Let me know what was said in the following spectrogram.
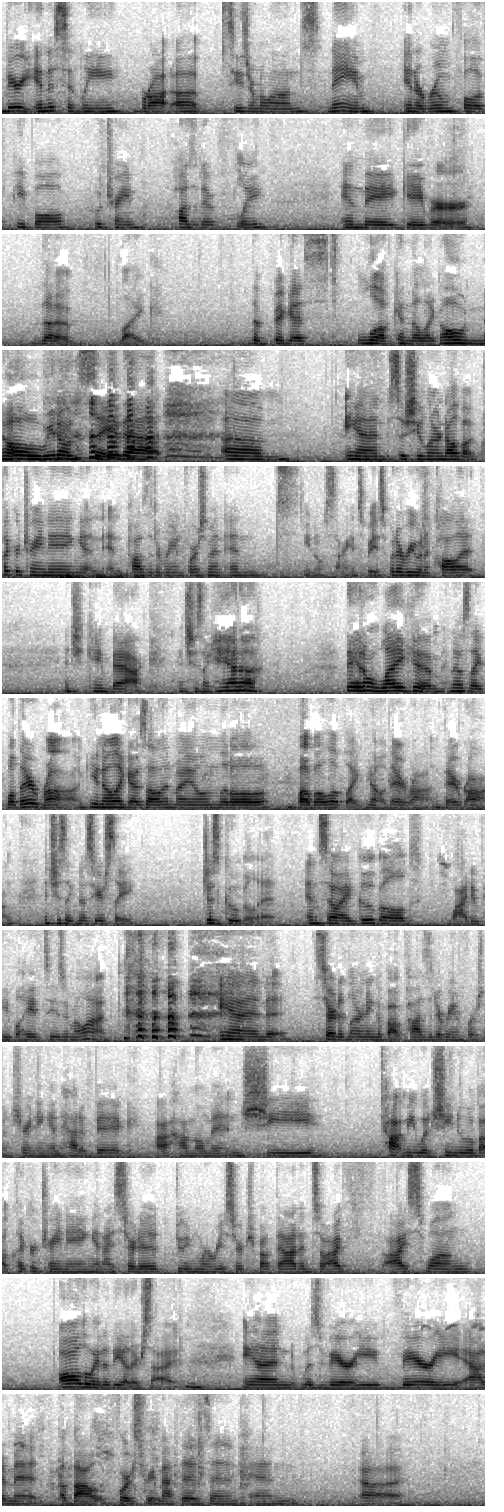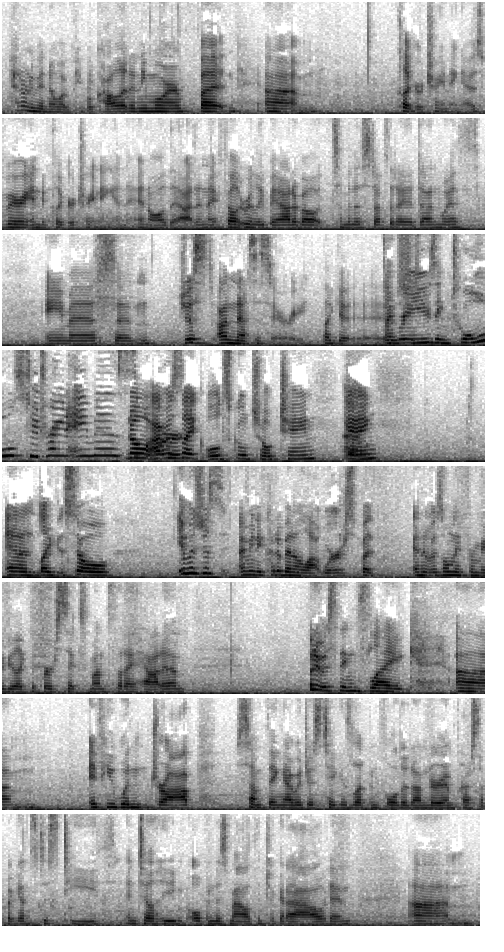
very innocently brought up Cesar Millan's name in a room full of people who train positively and they gave her the like the biggest look and they're like oh no we don't say that. Um, and so she learned all about clicker training and, and positive reinforcement and you know science based whatever you want to call it. And she came back and she's like hannah they don't like him. And i was like well they're wrong you know like i was all in my own little bubble of like no they're wrong they're wrong. And she's like no seriously just google it. And so i googled why do people hate Cesar Millan? And started learning about positive reinforcement training and had a big aha moment. And she taught me what she knew about clicker training and I started doing more research about that. And so I I swung all the way to the other side and was very very adamant about force free methods and and uh, I don't even know what people call it anymore, but um, clicker training. I was very into clicker training and, and all that. And I felt really bad about some of the stuff that I had done with Amos and just unnecessary. Like it. it Like, were just- you using tools to train Amos? No, I was like old school choke chain Oh. gang. And like so it was just I mean it could have been a lot worse, but and it was only for maybe like the first 6 months that I had him. But it was things like um if he wouldn't drop something, I would just take his lip and fold it under and press up against his teeth until he opened his mouth and took it out. And um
